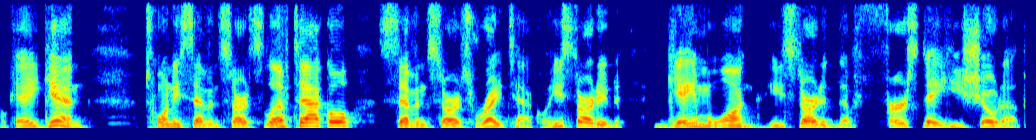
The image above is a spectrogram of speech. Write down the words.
Okay, again, 27 starts left tackle, seven starts right tackle. He started game one. He started the first day he showed up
